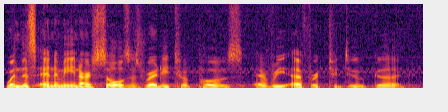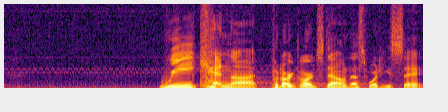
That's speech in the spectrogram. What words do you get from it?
when this enemy in our souls is ready to oppose every effort to do good? We cannot put our guards down. That's what he's saying.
